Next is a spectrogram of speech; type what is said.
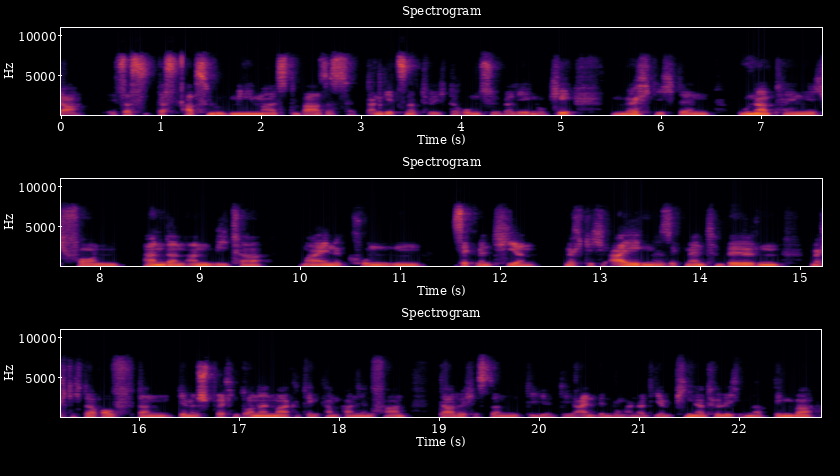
ja, ist das das absolut minimalste Basisset. Dann geht es natürlich darum zu überlegen, okay, möchte ich denn unabhängig von anderen Anbietern meine Kunden segmentieren? Möchte ich eigene Segmente bilden? Möchte ich darauf dann dementsprechend Online-Marketing-Kampagnen fahren? Dadurch ist dann die, die Einbindung einer DMP natürlich unabdingbar,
